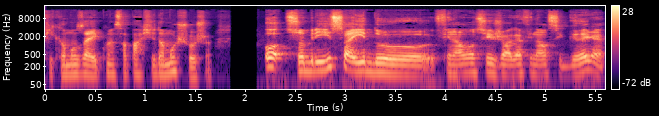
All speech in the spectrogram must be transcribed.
ficamos aí com essa partida mochocha. Oh, sobre isso aí do final não se joga, final se ganha,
